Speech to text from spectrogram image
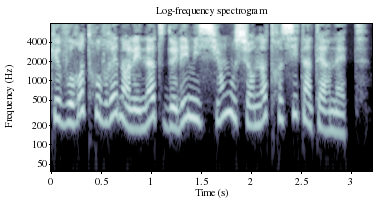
que vous retrouverez dans les notes de l'émission ou sur notre site internet.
